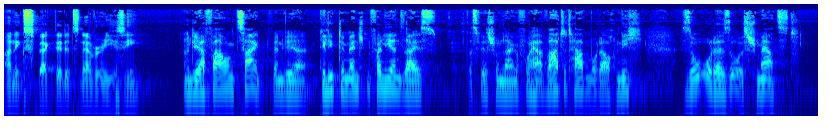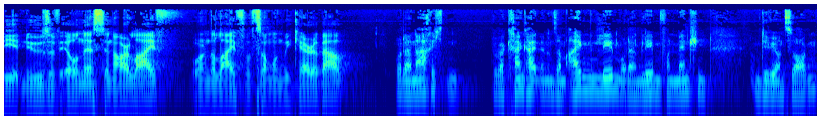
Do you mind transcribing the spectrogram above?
unexpected. It's never easy. Und die Erfahrung zeigt, wenn wir geliebte Menschen verlieren, sei es, dass wir es schon lange vorher erwartet haben oder auch nicht, so oder so, es schmerzt. Be it news of illness in our life or in the life of someone we care about. Oder Nachrichten über Krankheiten in unserem eigenen Leben oder im Leben von Menschen, um die wir uns sorgen.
